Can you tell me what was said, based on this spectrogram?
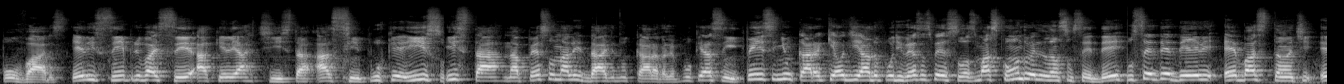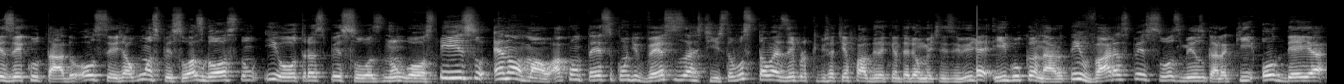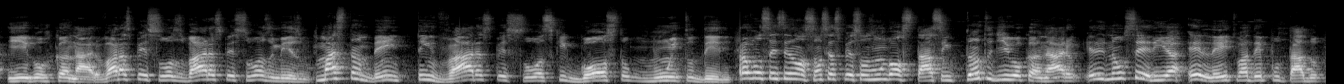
por vários. Ele sempre vai ser aquele artista assim, porque isso está na personalidade do cara, velho. Porque assim, pense em um cara que é odiado por diversas pessoas, mas quando ele lança um CD, o CD dele é bastante executado, ou seja, algumas pessoas gostam e outras pessoas não gostam. E isso é normal, acontece com diversos artistas. Eu vou citar um exemplo que eu já tinha falado aqui anteriormente nesse vídeo, é Igor Canário. Tem várias pessoas mesmo, cara, que odeia Igor Canário. Várias pessoas, várias pessoas mesmo. Mas mas também tem várias pessoas que gostam muito dele. Para vocês terem noção, se as pessoas não gostassem tanto de Igor Canário, ele não seria eleito a deputado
